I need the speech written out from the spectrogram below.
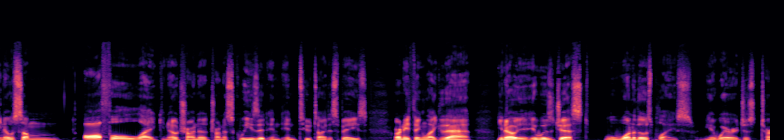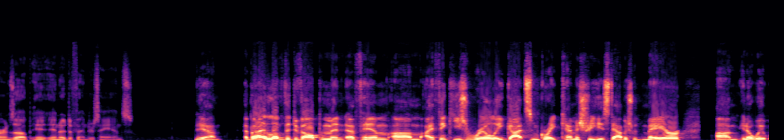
you know some awful like you know trying to trying to squeeze it in, in too tight a space or anything like that you know it, it was just one of those plays you know where it just turns up in, in, a defender's hands yeah but I love the development of him. Um, I think he's really got some great chemistry he established with Mayer um, you know, with,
